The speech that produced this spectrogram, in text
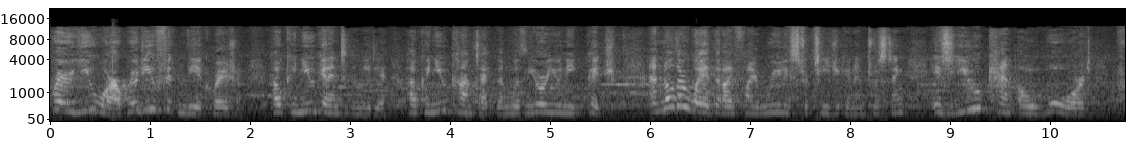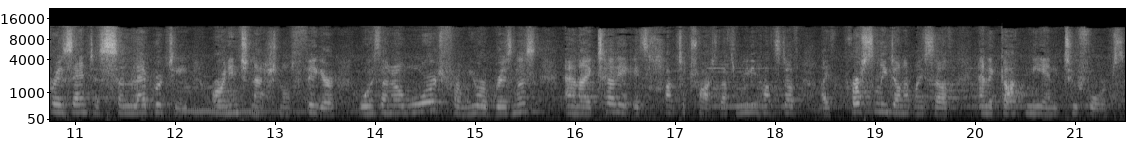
where you are. Where do you fit in the equation? How can you get into the media? How can you contact them with your unique pitch? Another way that I find really strategic and interesting is you can award present a celebrity or an international figure with an award from your business and I tell you it's hot to trot. That's really hot stuff. I've personally done it myself and it got me into Forbes.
